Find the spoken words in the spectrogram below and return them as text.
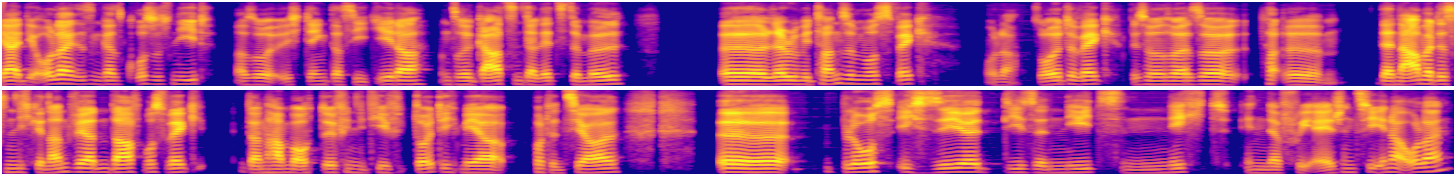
ja, die O-Line ist ein ganz großes Need. Also, ich denke, das sieht jeder. Unsere Guards sind der letzte Müll. Äh, Larry Mitanze muss weg. Oder sollte weg. Beziehungsweise äh, der Name, dessen nicht genannt werden darf, muss weg. Dann haben wir auch definitiv deutlich mehr Potenzial. Äh, bloß ich sehe diese Needs nicht in der Free Agency in der O-Line.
